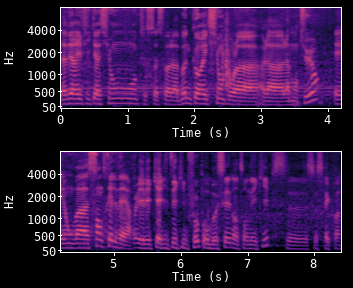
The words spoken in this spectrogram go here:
La vérification, que ce soit la bonne correction pour la, monture. Et on va centrer le verre. Et les qualités qu'il me faut pour bosser dans ton équipe, ce, serait quoi?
